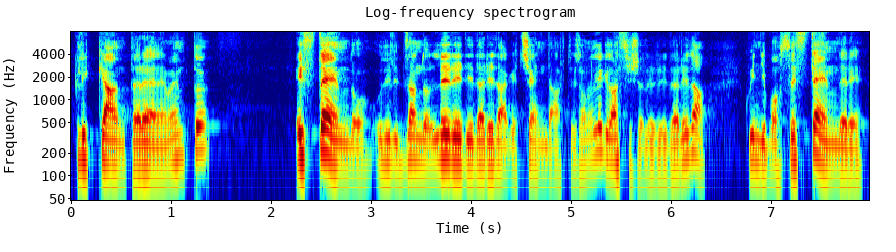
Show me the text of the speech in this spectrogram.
click hunter element estendo utilizzando l'ereditarietà che c'è in Dart, sono le classi, c'è l'ereditarietà, quindi posso estendere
